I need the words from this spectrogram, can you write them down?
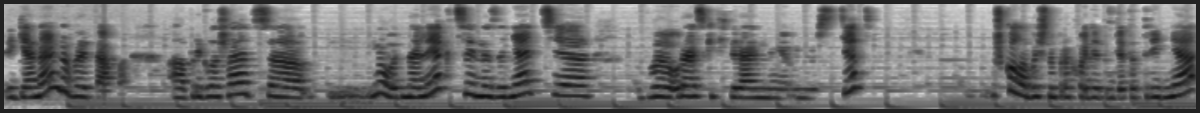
регионального этапа, э, приглашаются ну, вот, на лекции, на занятия в Уральский федеральный университет. Школа обычно проходит где-то три дня,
